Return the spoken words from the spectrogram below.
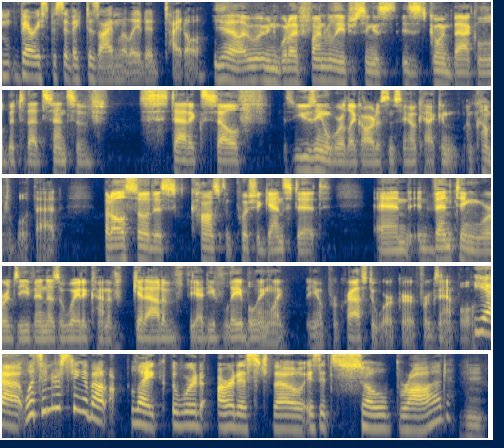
very specific design related title. Yeah, I mean, what I find really interesting is is going back a little bit to that sense of static self using a word like artist and saying, okay, I can, I'm comfortable with that. But also this constant push against it and inventing words even as a way to kind of get out of the idea of labeling like you know procrastinate worker for example. Yeah. What's interesting about like the word artist though is it's so broad. Mm-hmm.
